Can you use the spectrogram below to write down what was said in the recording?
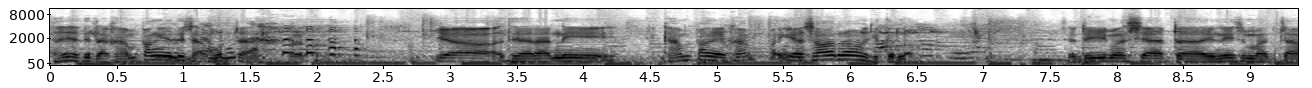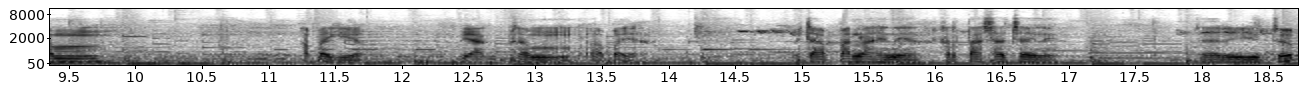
Nah, ya tidak gampang ya tidak Tidak mudah. ya diarani gampang ya gampang ya soro gitu loh. Jadi masih ada ini semacam apa gitu ya piagam apa ya ucapan lah ini ya kertas saja ini. Dari YouTube.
